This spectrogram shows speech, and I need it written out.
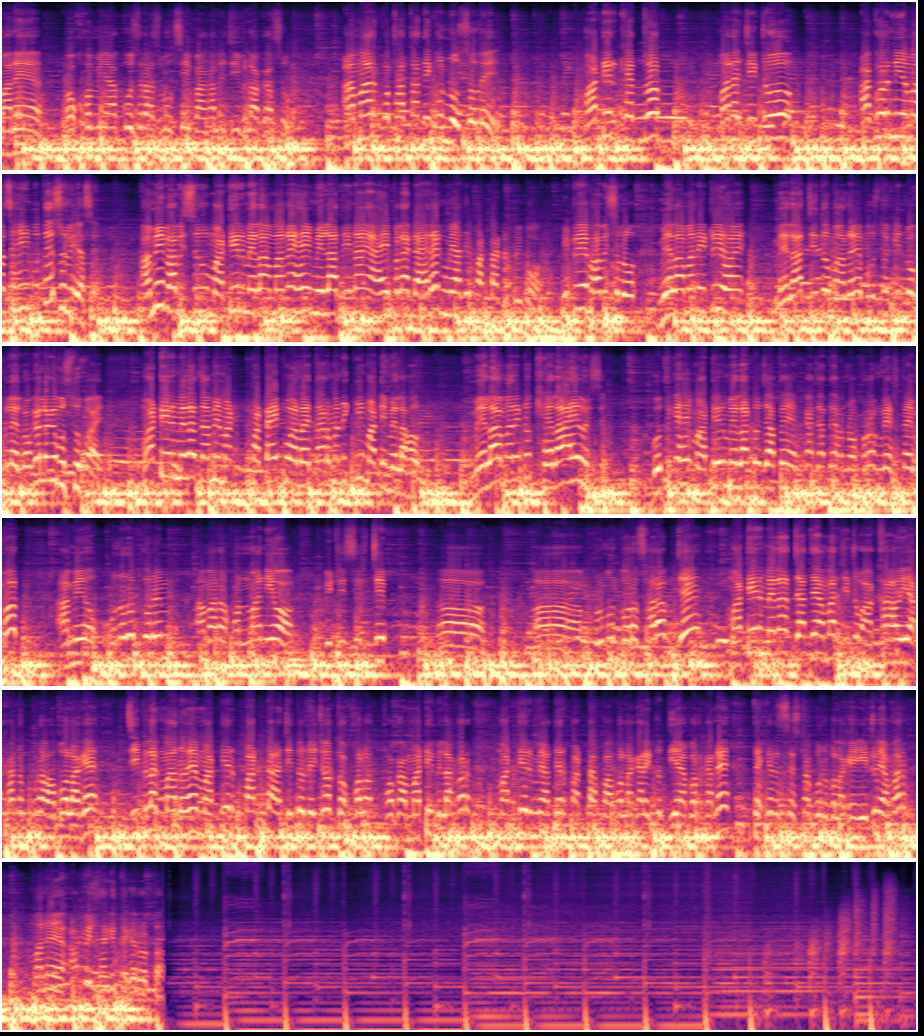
মানে অসমীয়া কোচ ৰাজবংশী বাঙালী যিবিলাক আছোঁ। আমাৰ কথা তাত একো নচলে। মাটিৰ ক্ষেত্ৰত মানে যিটো আগৰ নিয়ম আছে সেইমতে চলি আছে। আমি ভাবিছোঁ মাটিৰ মেলা মানে সেই মেলা দিনাই আহি পেলাই ডাইৰেক্ট ম্যাদী পাট্টাটো দিব এইটোৱে ভাবিছিলোঁ। মেলা মানে এইটোৱে হয়। মেলাত যিটো মানুহে বস্তু কিনিব গ'লে লগে লগে বস্তু পায়। মাটিৰ মেলাত আমি পাতাই পোৱা নাই। তাৰ মানে কি মাটি মেলা হ'ল? মেলা মানে এইটো খেলাহে হৈছে। গতিকে সেই মাটিৰ মেলাটো যাতে এনেকুৱা যাতে আৰু নকৰক নেক্সট টাইমত আমি অনুৰোধ কৰিম আমাৰ সন্মানীয় বি টি চিৰ চিফ প্ৰমোদ বড়ো ছাৰক যে মাটিৰ মেলাত যাতে আমাৰ যিটো আশা হয় আশাটো পূৰা হ'ব লাগে। যিবিলাক মানুহে মাটিৰ পাট্টা যিটো নিজৰ দখলত থকা মাটিবিলাকৰ মাটিৰ ম্যাদৰ পাট্টা পাব লাগে আৰু এইটো দিয়াবৰ কাৰণে তেখেতে চেষ্টা কৰিব লাগে। এইটোৱে আমাৰ মানে আপিল থাকে তেখেতৰ তাত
